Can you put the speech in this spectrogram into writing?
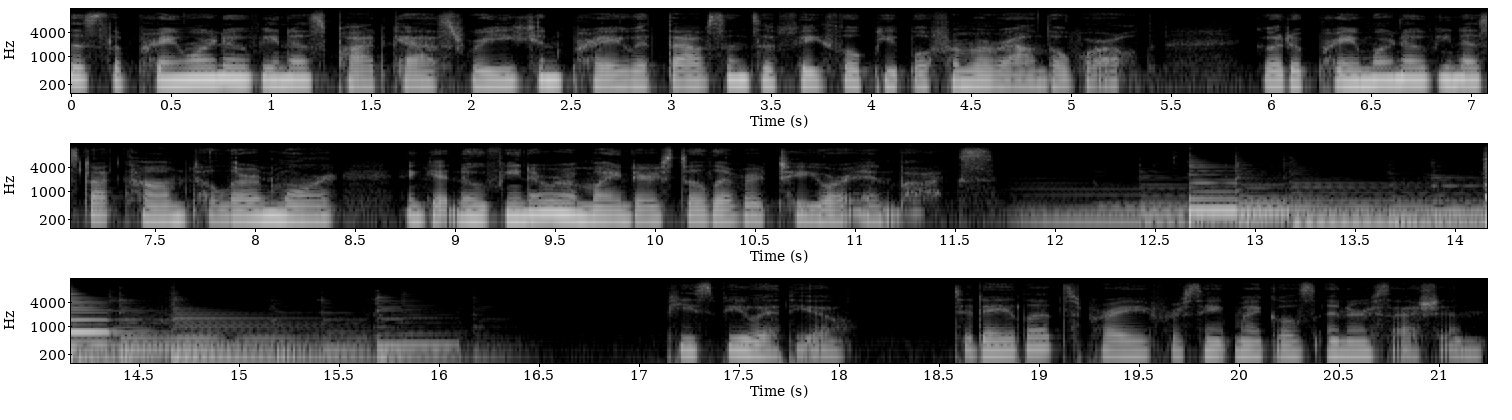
is the Pray More Novenas podcast where you can pray with thousands of faithful people from around the world. Go to praymorenovenas.com to learn more and get novena reminders delivered to your inbox. Peace be with you. Today, let's pray for St. Michael's intercession,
